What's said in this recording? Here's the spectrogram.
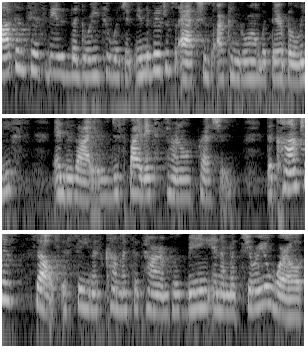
authenticity is the degree to which an individual's actions are congruent with their beliefs and desires, despite external pressures. The conscious self is seen as coming to terms with being in a material world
